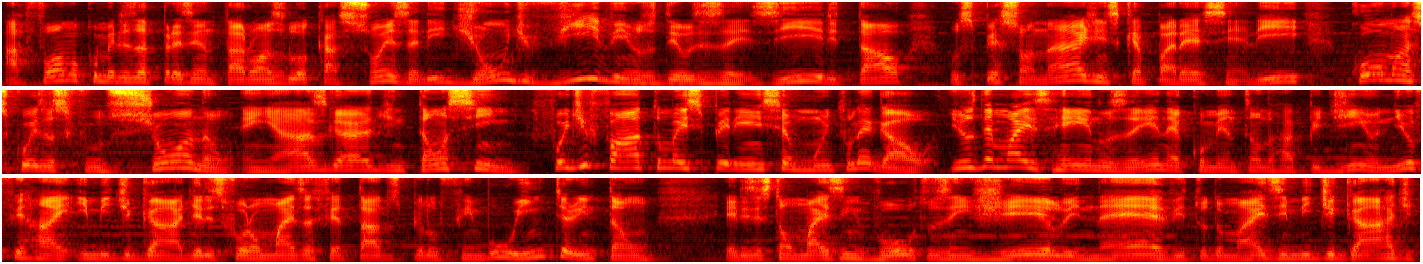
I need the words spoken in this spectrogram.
a forma como eles apresentaram as locações ali, de onde vivem os deuses Aesir e tal, os personagens que aparecem ali, como as coisas funcionam em Asgard. Então, assim, foi de fato uma experiência muito legal. E os demais reinos aí, né, comentando rapidinho, Nilfheim e Midgard, eles foram mais afetados pelo Fimbulwinter, então eles estão mais envoltos em gelo e neve e tudo mais, e Midgard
